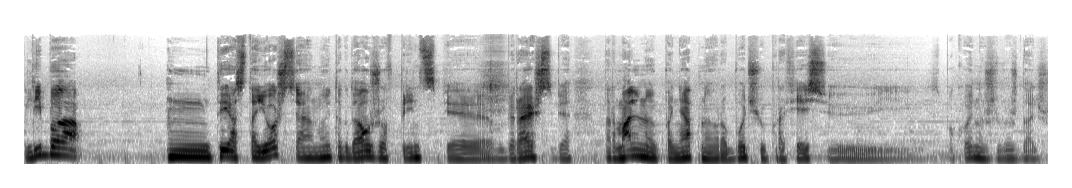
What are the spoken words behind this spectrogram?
Либо ты остаешься, ну и тогда уже, в принципе, выбираешь себе нормальную, понятную рабочую профессию и спокойно живешь дальше.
